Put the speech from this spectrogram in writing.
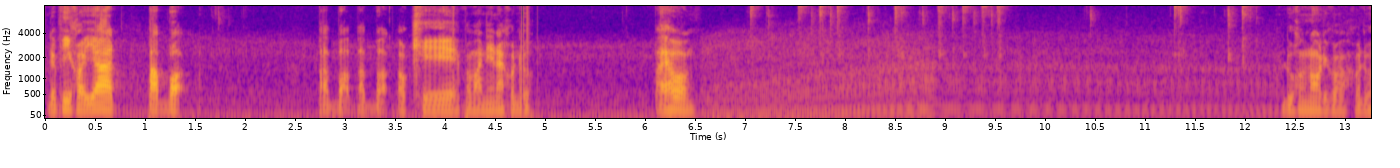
เดี๋ยวพี่ขออนุญาตปรับเบาะ ปรับเบาะ ปรับเบาะ โอเค ประมาณนี้นะคนดู ไปครับผม ดูข้างนอกดีกว่าคนดู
